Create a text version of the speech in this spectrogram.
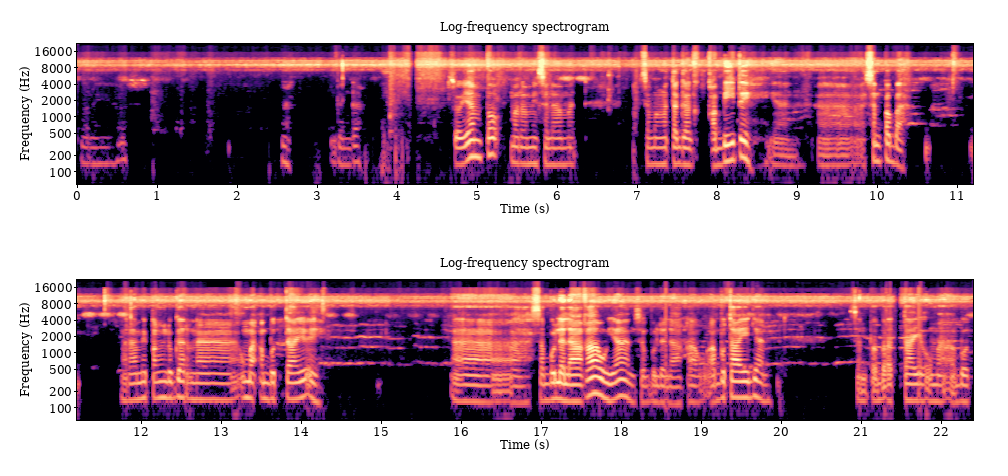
Parehas. Ah, ganda. So yan po. Maraming salamat. Sa mga taga Cavite. Yan. Ah, saan pa ba? Marami pang lugar na umaabot tayo eh. Ah, sa Bulalakaw, yan, sa Bulalakaw. Abot tayo diyan. Saan pa ba tayo umaabot?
